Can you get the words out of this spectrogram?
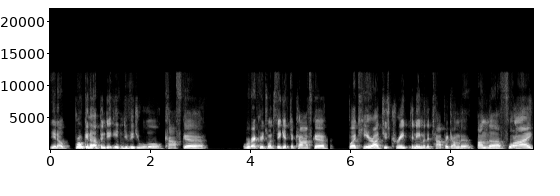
you know, broken up into individual Kafka records once they get to Kafka. But here I'll just create the name of the topic on the on the fly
